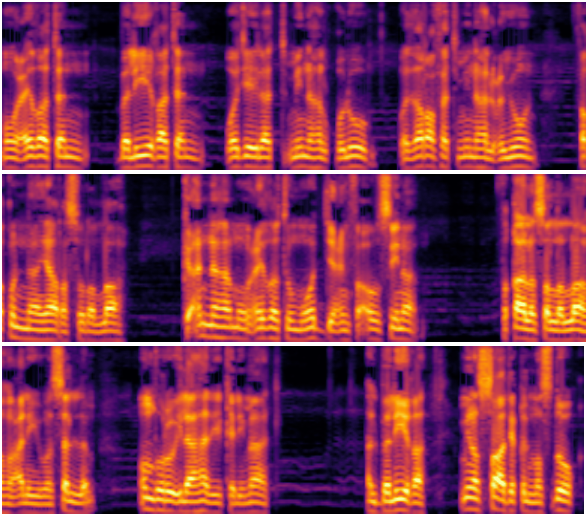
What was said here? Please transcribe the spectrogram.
موعظة بليغة وجلت منها القلوب وذرفت منها العيون فقلنا يا رسول الله كأنها موعظة مودع فأوصنا. فقال صلى الله عليه وسلم انظروا إلى هذه الكلمات. البليغة من الصادق المصدوق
